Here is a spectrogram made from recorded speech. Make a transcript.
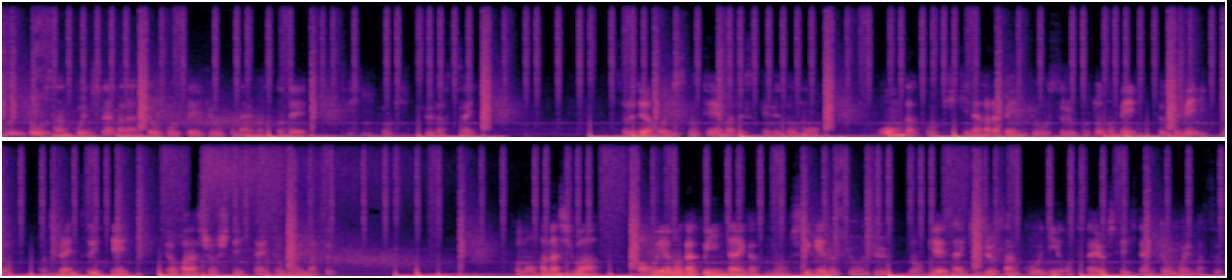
文等を参考にしながら情報提供を行いますのでぜひお聞きください。それでは本日のテーマですけれども音楽を聴きながら勉強することのメリットデメリットこちらについてお話をしていきたいと思います。このお話は青山学院大学の重野教授の掲載記事を参考にお伝えをしていきたいと思います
